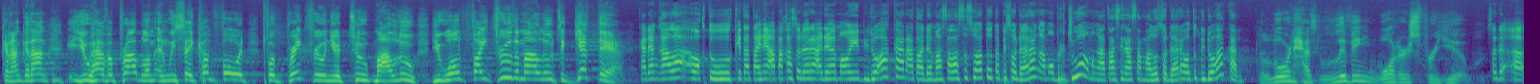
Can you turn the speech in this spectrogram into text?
kadang-kadang you have a problem and we say, come forward for breakthrough and you're too malu. You won't fight through the malu to get there. Kadangkala waktu kita tanya apakah saudara ada mau didoakan atau ada masalah sesuatu, tapi saudara nggak mau berjuang mengatasi rasa malu saudara untuk didoakan. The Lord has living waters for you. Saudara, eh,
